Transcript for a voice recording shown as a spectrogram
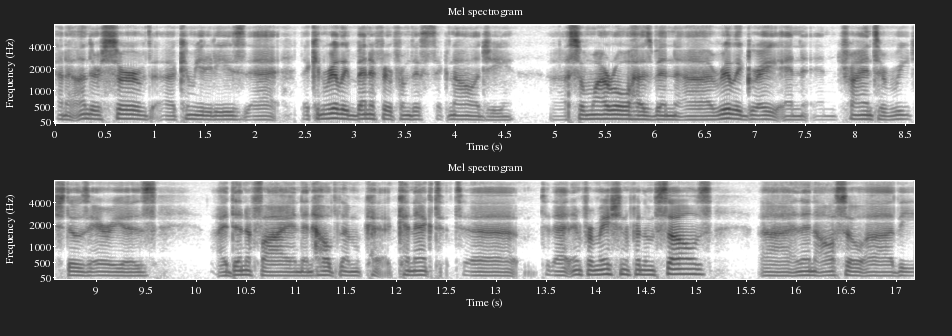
kind of underserved uh, communities that, that can really benefit from this technology. Uh, so, my role has been uh, really great in, in trying to reach those areas, identify, and then help them co- connect to, to that information for themselves uh, and then also uh, the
